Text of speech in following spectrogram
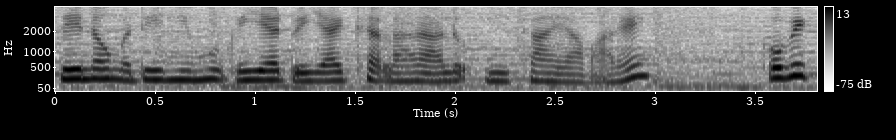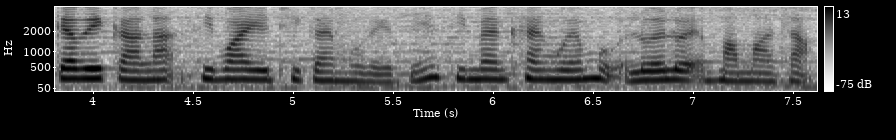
ဈေးနှုန်းမတည်ငြိမ်မှုကြရက်တွေရိုက်ခတ်လာတာလို့ယူဆရပါတယ်။ ကိုဗစ်ကပ်ဘေးကာလစီးပွားရေးထိခိုက်မှုတွေပြင်စီမံခန့်ခွဲမှုအလွဲလွဲအမှားမှားကြောင့်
